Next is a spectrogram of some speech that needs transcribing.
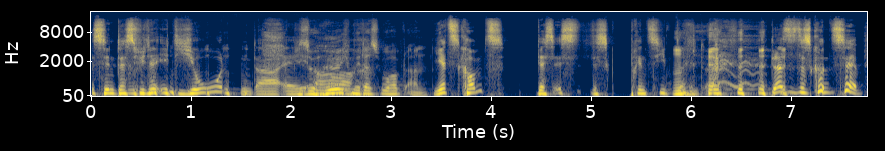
Sind das wieder Idioten da, ey? wieso Oh. höre ich mir das überhaupt an? Jetzt kommt's. Das ist das Prinzip dahinter. das ist das Konzept.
